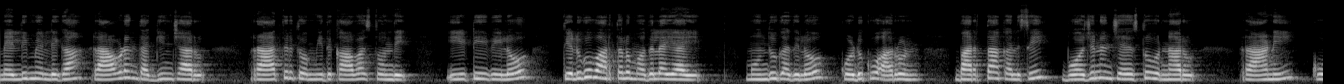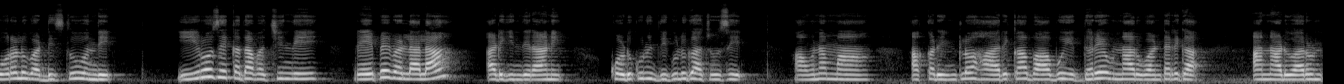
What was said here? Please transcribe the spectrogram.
మెల్లిమెల్లిగా రావడం తగ్గించారు. రాత్రి తొమ్మిది కావస్తుంది. ఈటీవీలో తెలుగు వార్తలు మొదలయ్యాయి. ముందు గదిలో కొడుకు అరుణ్ భర్త కలిసి భోజనం చేస్తూ ఉన్నారు. రాణి కూరలు వడ్డిస్తూ ఉంది. ఈరోజే కదా వచ్చింది? రేపే వెళ్ళాలా? అడిగింది రాణి. కొడుకును దిగులుగా చూసి అవునమ్మా అక్కడ ఇంట్లో హారిక బాబు ఇద్దరే ఉన్నారు ఒంటరిగా అన్నాడు అరుణ్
